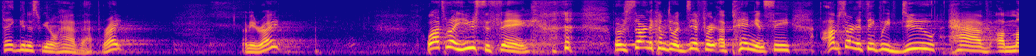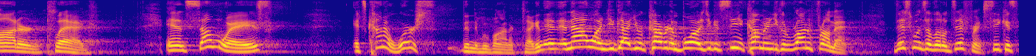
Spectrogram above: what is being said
Thank goodness we don't have that, right? I mean, right? Well, that's what I used to think, but I'm starting to come to a different opinion. See, I'm starting to think we do have a modern plague. And in some ways, it's kind of worse than the bubonic plague. And, and, that one, you got, you're covered in boils, you could see it coming, and you could run from it. This one's a little different. See, because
